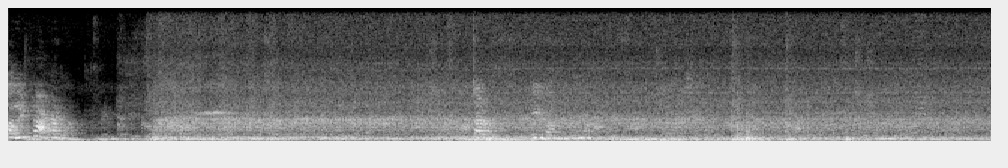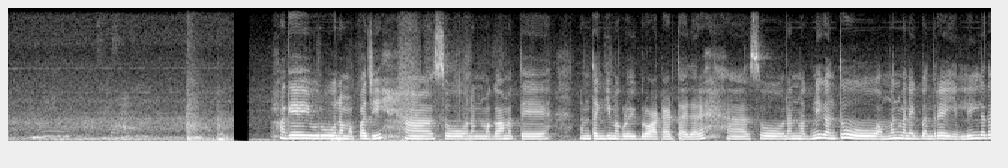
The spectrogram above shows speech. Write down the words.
ಅಲ್ಲಿಟ್ಟು ತಗೋ. ಹಾಗೆ ಇವರು ನಮ್ಮ ಅಪ್ಪಾಜಿ ಸೊ ನನ್ನ ಮಗ ಮತ್ತು ನಮ್ಮ ತಂಗಿ ಮಗಳು ಇಬ್ಬರು ಆಟ ಆಡ್ತಾ ಇದ್ದಾರೆ. ಸೊ ನನ್ನ ಮಗನಿಗಂತೂ ಅಮ್ಮನ ಮನೆಗೆ ಬಂದರೆ ಎಲ್ಲಿಲ್ಲದ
